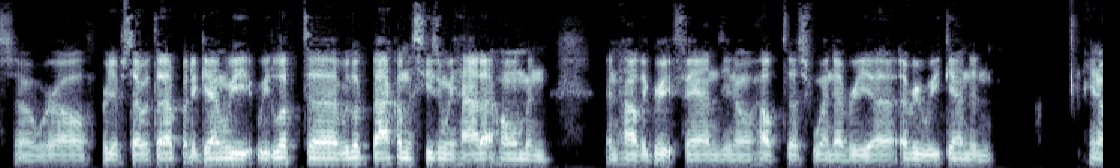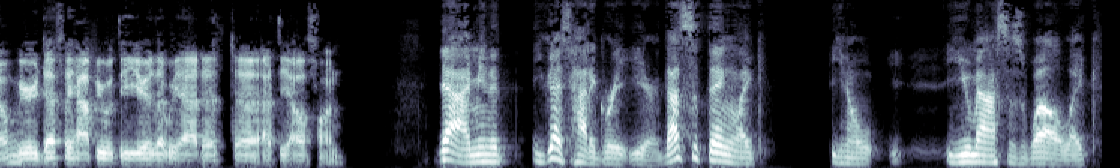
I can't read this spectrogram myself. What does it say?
So we're all pretty upset with that. But again, we, we looked, uh, we looked back on the season we had at home and, and how the great fans, you know, helped us win every, uh, every weekend. And, you know, we were definitely happy with the year that we had at, uh, at the Alfond. Yeah. I mean, it, you guys had a great year. That's the thing. Like, you know, UMass as well. Like,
